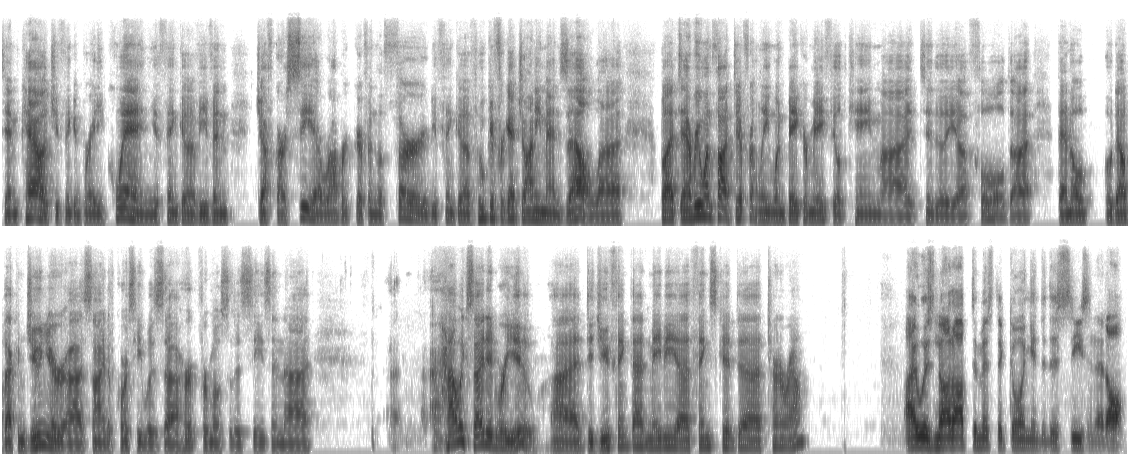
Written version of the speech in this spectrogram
Tim Couch, you think of Brady Quinn, you think of even Jeff Garcia, Robert Griffin III. You think of who could forget Johnny Manziel. Uh, but everyone thought differently when Baker Mayfield came uh, to the uh, fold. Uh, then o- Odell Beckham Jr. signed. Of course, he was hurt for most of the season how excited were you? Uh, did you think that maybe uh, things could uh, turn around? I was not optimistic going into this season at all,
